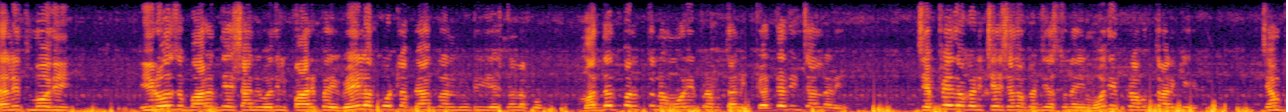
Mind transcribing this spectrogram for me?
లలిత్ మోదీ ఈరోజు భారతదేశాన్ని వదిలి పారిపోయి వేల కోట్ల బ్యాంకులను లూటీ చేసిన వాళ్ళకు మద్దతు పలుకుతున్న మోదీ ప్రభుత్వాన్ని గద్దెదించాలని చెప్పేది ఒకటి చేసేది ఒకటి చేస్తున్న ఈ మోదీ ప్రభుత్వానికి చెంప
